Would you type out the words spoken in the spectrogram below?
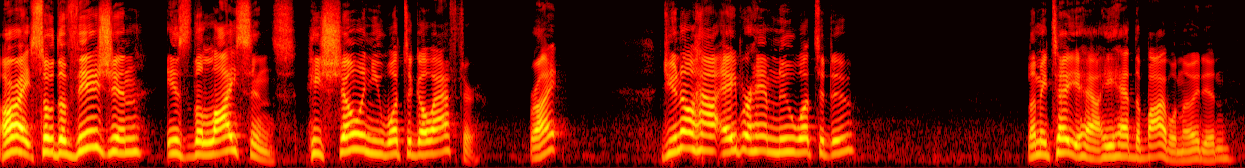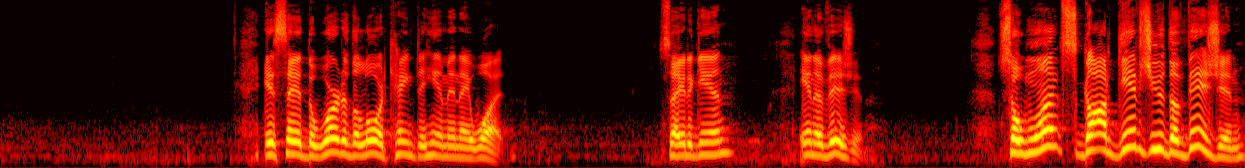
All right, so the vision is the license. He's showing you what to go after, right? Do you know how Abraham knew what to do? Let me tell you how. He had the Bible. No, he didn't. It said the word of the Lord came to him in a what? Say it again. In a vision. So once God gives you the vision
